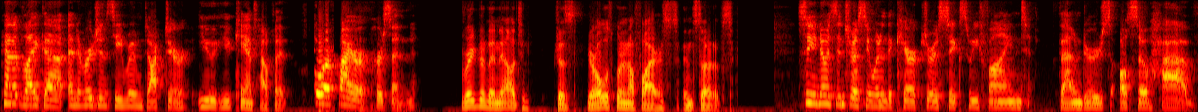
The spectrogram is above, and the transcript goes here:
kind of like a, uh, an emergency room doctor. You you can't help it, or a fire person. Very good analogy because you're always putting out fires in startups. So you know it's interesting. One of the characteristics we find founders also have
